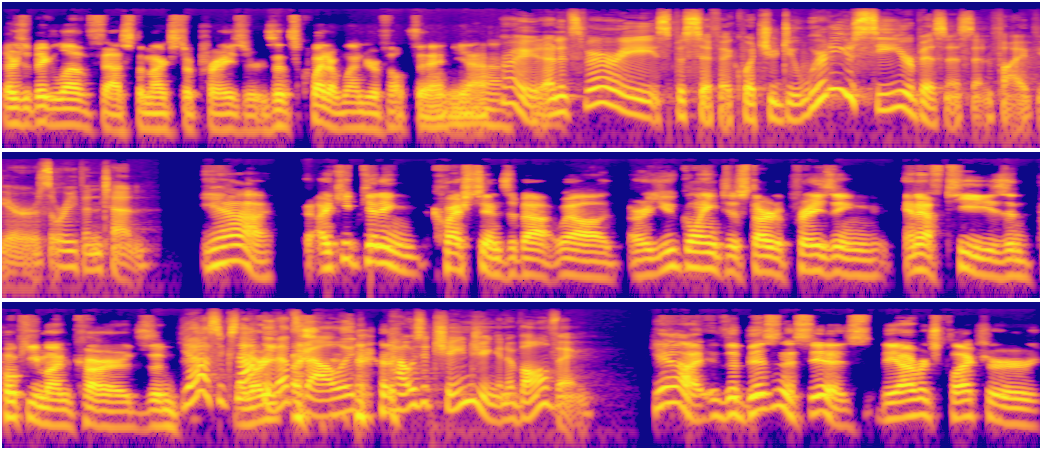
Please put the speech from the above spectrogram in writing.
there's a big love fest amongst appraisers. It's quite a wonderful thing. Yeah. Right. And it's very specific what you do. Where do you see your business in five years or even 10? Yeah. I keep getting questions about, well, are you going to start appraising NFTs and Pokemon cards? And yes, exactly. And That's valid. How is it changing and evolving? Yeah, the business is the average collector.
